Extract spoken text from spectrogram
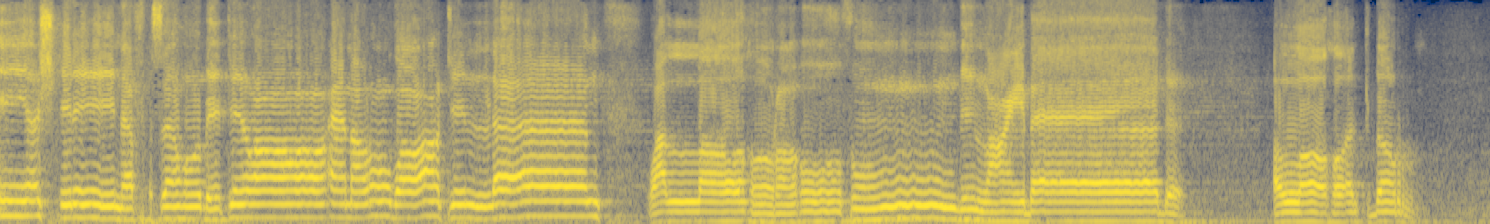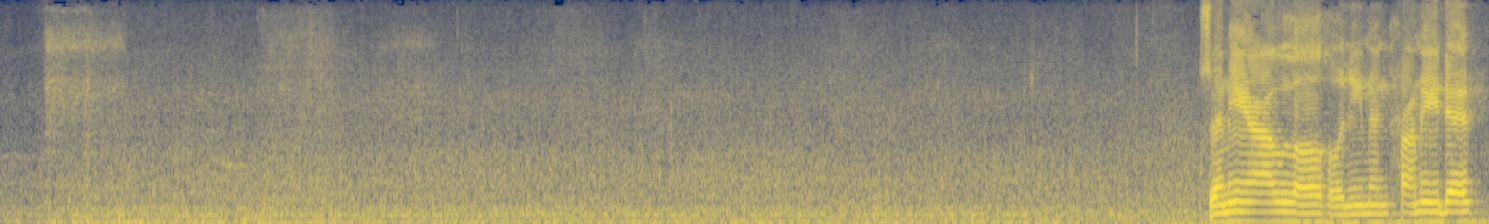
يشتري نفسه ابتغاء مرضات الله. والله رؤوف بالعباد. الله أكبر. سمع الله لمن حمده.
